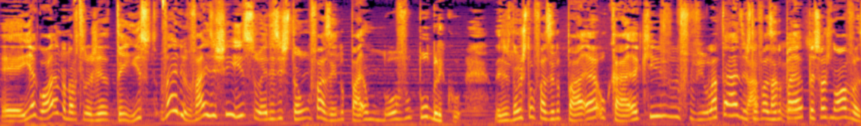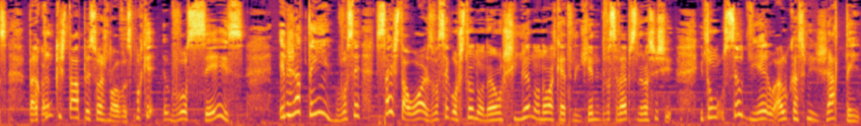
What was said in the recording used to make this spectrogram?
É, e agora na nova trilogia tem isso. Velho, vai existir isso. Eles estão fazendo para um novo público. Eles não estão fazendo para o cara que viu lá atrás. Eles Exatamente. estão fazendo para pessoas novas. Para conquistar pessoas novas. Porque vocês, ele já tem. Você sai Star Wars, você gostando ou não, xingando ou não a Kathleen Kennedy, você vai pro cinema assistir. Então o seu dinheiro, a Lucasfilm já tem.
